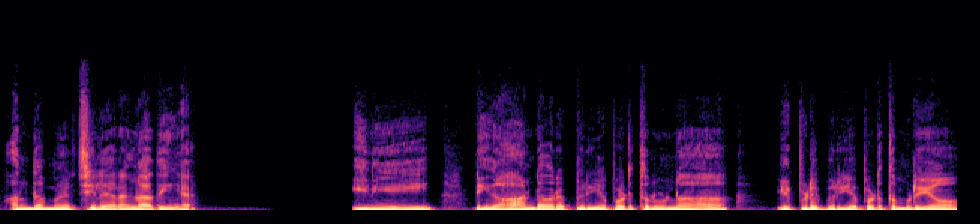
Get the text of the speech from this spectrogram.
அந்த முயற்சியில் இறங்காதீங்க. இனி நீங்க ஆண்டவரை பிரியப்படுத்தணும்னா எப்படி பிரியப்படுத்த முடியும்?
